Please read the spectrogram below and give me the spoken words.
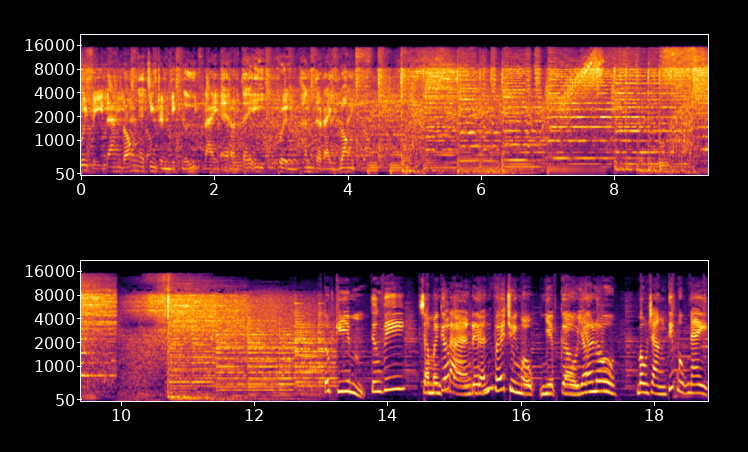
Quý vị đang đón nghe chương trình Việt ngữ Đài RTI truyền thanh từ Đài Loan. Kim, Tường Vi. Chào, Chào mừng các, các bạn đến với chuyên mục Nhịp cầu giao lưu. Mong rằng tiết mục này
